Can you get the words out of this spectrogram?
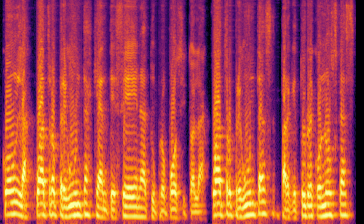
con las cuatro preguntas que anteceden a tu propósito, las cuatro preguntas para que tú reconozcas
